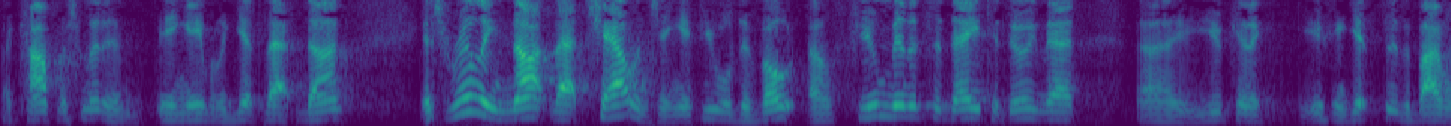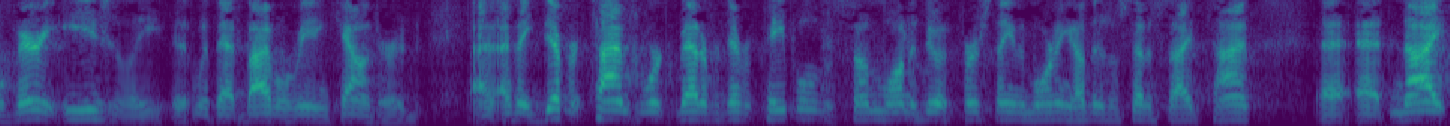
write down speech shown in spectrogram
accomplishment in being able to get that done. It's really not that challenging if you will devote a few minutes a day to doing that uh, you can you can get through the Bible very easily with that Bible reading calendar. I, I think different times work better for different people. Some want to do it first thing in the morning. Others will set aside time at night.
